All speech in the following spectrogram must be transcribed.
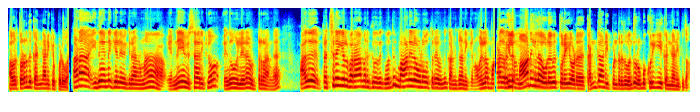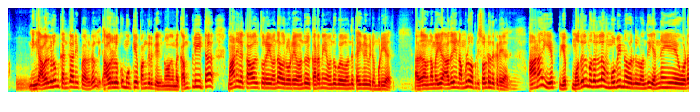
அவர் தொடர்ந்து கண்காணிக்கப்படுவார். ஆனா இது என்ன கேள்வி வைக்கிறாங்கன்னா என்னையே விசாரிக்கும் எதுவும் இல்லைன்னா விட்டுறாங்க. அது பிரச்சனைகள் வராம இருக்கிறதுக்கு வந்து மாநில உளவுத்துறை வந்து கண்காணிக்கணும். இல்ல மாநகர இல்ல மாநில உளவுத்துறையோட கண்காணிப்புன்றது வந்து ரொம்ப குறுகிய கண்காணிப்பு தான். நீங்க அவர்களும் கண்காணிப்பார்கள் அவர்களுக்கும் முக்கிய பங்கு இருக்கு. நம்ம கம்ப்ளீட்டா மாநில காவல்துறை வந்து அவருடைய வந்து கடமையை வந்து வந்து கைகழுவிட முடியாது. அதான் நம்ம அதையும் நம்மளும் அப்படி சொல்றது கிடையாது. ஆனா எப் எப் முதல் முதல்ல முபின் அவர்கள் வந்து என்ஐஏவோட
